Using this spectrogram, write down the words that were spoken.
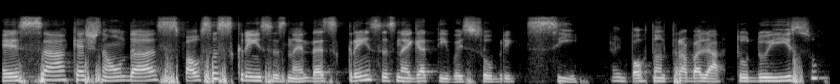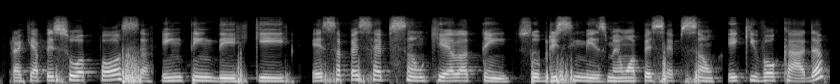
essa questão das falsas crenças, né, das crenças negativas sobre si. É importante trabalhar tudo isso para que a pessoa possa entender que essa percepção que ela tem sobre si mesma é uma percepção equivocada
